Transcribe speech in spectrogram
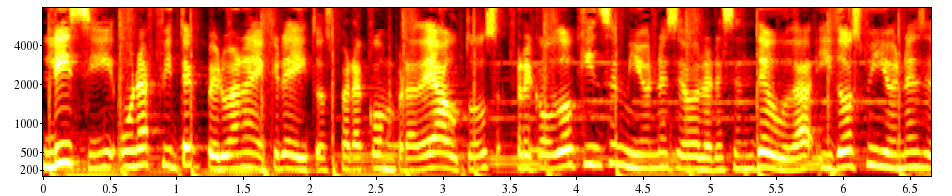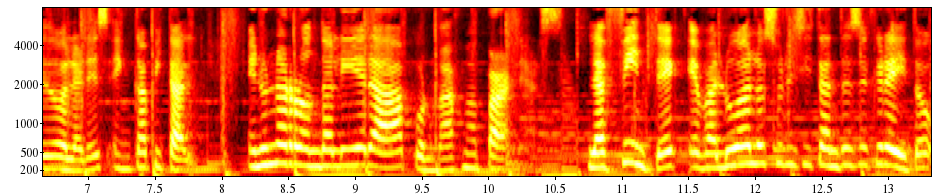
Lisi, una fintech peruana de créditos para compra de autos, recaudó 15 millones de dólares en deuda y 2 millones de dólares en capital, en una ronda liderada por Magma Partners. La fintech evalúa a los solicitantes de crédito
